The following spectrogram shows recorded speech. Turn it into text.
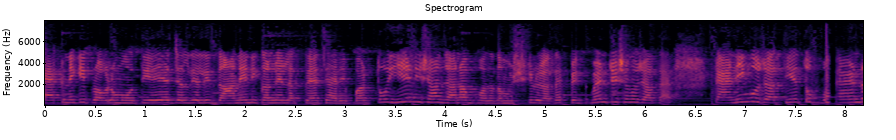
एक्ने की प्रॉब्लम होती है या जल्दी जल्दी दाने निकलने लगते हैं चेहरे पर तो ये निशान जाना बहुत ज़्यादा मुश्किल हो जाता है, पिगमेंटेशन हो जाता है, टैनिंग हो जाती है तो एंड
